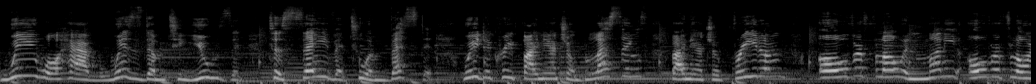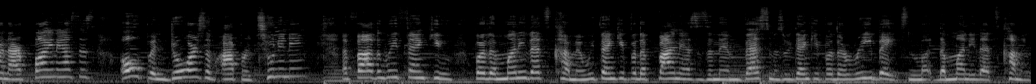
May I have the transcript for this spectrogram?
we will have wisdom to use it, to save it, to invest it. We decree financial blessings, financial freedom, overflow in money, overflow in our finances, open doors of opportunity. And Father, we thank you for the money that's coming. We thank you for the finances and the investments. We thank you for the rebates, the money that's coming.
